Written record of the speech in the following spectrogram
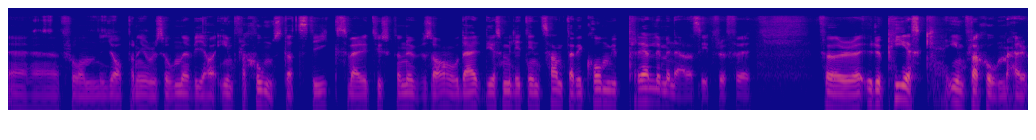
eh, från Japan och eurozonen. Vi har inflationsstatistik, Sverige, Tyskland USA. Och där, det som är lite intressant är det kom ju preliminära siffror för för europeisk inflation här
